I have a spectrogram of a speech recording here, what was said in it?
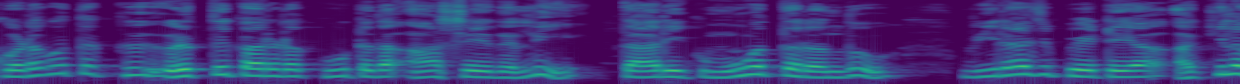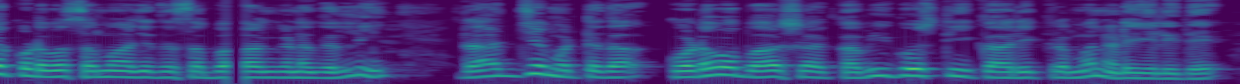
ಕೊಡವತಕ್ಕು ಎಳ್ತೆಕಾರಡ ಕೂಟದ ಆಶ್ರಯದಲ್ಲಿ ತಾರೀಕು ಮೂವತ್ತರಂದು ವಿರಾಜಪೇಟೆಯ ಅಖಿಲ ಕೊಡವ ಸಮಾಜದ ಸಭಾಂಗಣದಲ್ಲಿ ರಾಜ್ಯ ಮಟ್ಟದ ಕೊಡವ ಭಾಷಾ ಕವಿಗೋಷ್ಠಿ ಕಾರ್ಯಕ್ರಮ ನಡೆಯಲಿದೆ.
